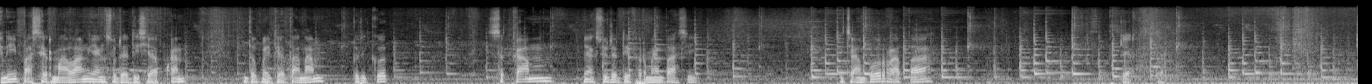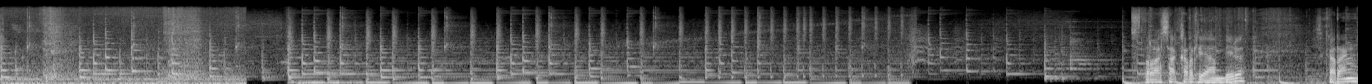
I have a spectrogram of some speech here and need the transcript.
Ini pasir malang yang sudah disiapkan untuk media tanam. Berikut sekam yang sudah difermentasi. Dicampur rata. Ya setelah sakar diambil sekarang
